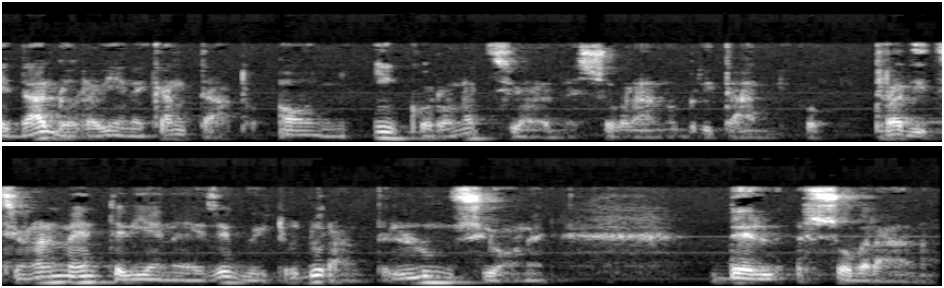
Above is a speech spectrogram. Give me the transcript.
e da allora viene cantato a ogni incoronazione del sovrano britannico. Tradizionalmente viene eseguito durante l'unzione del sovrano.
